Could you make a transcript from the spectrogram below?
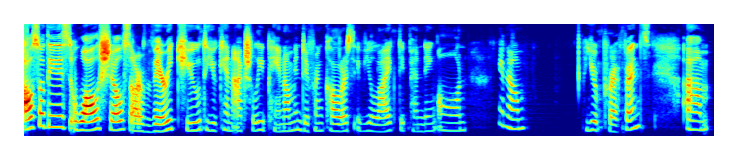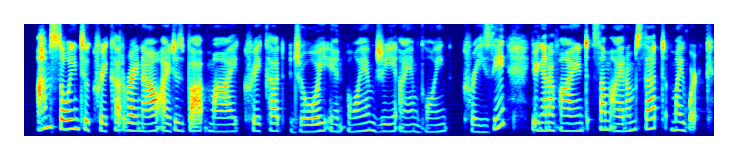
also these wall shelves are very cute you can actually paint them in different colors if you like depending on you know your preference um, I'm so into Cricut right now. I just bought my Cricut Joy and OMG, I am going crazy. You're gonna find some items that might work.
